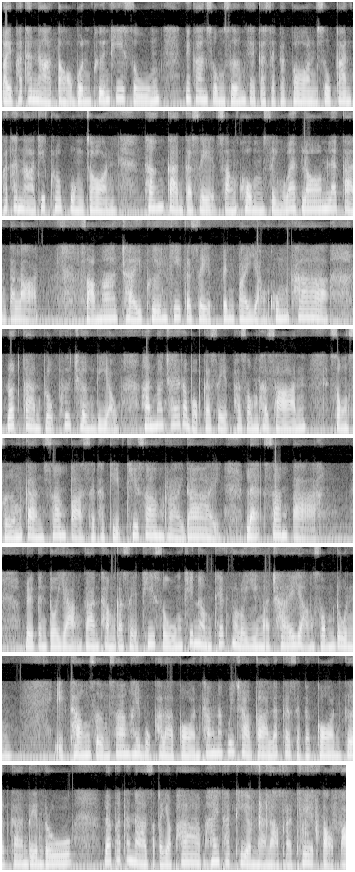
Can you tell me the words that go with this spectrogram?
ไปพัฒนาต่อบนพื้นที่สูง ในการส่งเสริมแก่เกษตรกร สู่การพัฒนาที่ครบวงจร ทั้งการเกษตรสังคม สิ่งแวดล้อมและการตลาด สามารถใช้พื้นที่เกษตรเป็นไปอย่างคุ้มค่า ลดการปลูกพืชเชิงเดี่ยว หันมาใช้ระบบเกษตรผสมผสาน ส่งเสริมการสร้างป่าเศรษฐกิจที่สร้างรายได้ และสร้างป่าโดยเป็นตัวอย่างการทำเกษตรที่สูงที่นำเทคโนโลยีมาใช้อย่างสมดุล อีกทั้งเสริมสร้างให้บุคลากร ทั้งนักวิชาการและเกษตรกรเกิดการเรียนรู้ และพัฒนาศักยภาพให้ทัดเทียมนานาประเทศต่อไป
